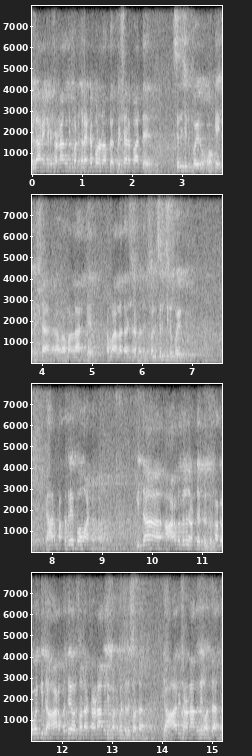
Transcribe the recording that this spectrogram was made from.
எல்லாரும் என்கிட்ட சரணாகதி பண்ணுங்கன்னா என்ன பண்ணணும் நம்ம? கிருஷ்ணரை பார்த்து சிரிச்சிட்டு போயிடும் ஓகே கிருஷ்ணா ரொம்ப நல்லா இருக்கு. ரொம்ப நல்லா தரிசனம் இருக்குன்னு சொல்லி சிரிச்சுட்டு போயிடும் யாரும் பக்கத்துலேயே போக மாட்டோம். இதுதான் ஆரம்பத்தில் நடந்துட்டு இருக்கு பகவத்கீதை ஆரம்பத்திலே அவர் சொன்னார் சரணாகதி பண்ணுங்கன்னு சொல்லி சொன்னார். யாரு சரணாகதின்னு வந்தாங்க?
